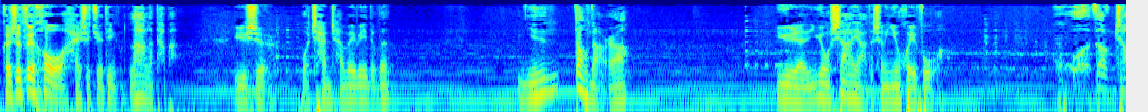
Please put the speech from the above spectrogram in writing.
可是最后我还是决定拉了他吧。于是我颤颤巍巍的问：“您到哪儿啊？”女人用沙哑的声音回复我：“火葬场。”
